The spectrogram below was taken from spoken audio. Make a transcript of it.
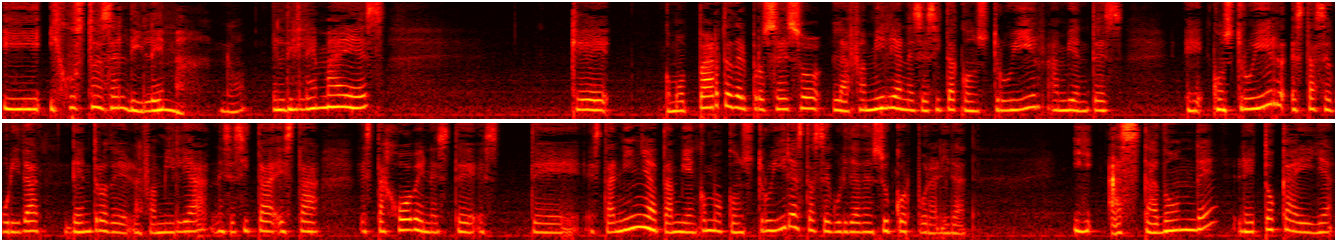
Y, y justo es el dilema, El dilema es que como parte del proceso la familia necesita construir ambientes eh, construir esta seguridad dentro de la familia. Necesita esta esta joven este este esta niña también como construir esta seguridad en su corporalidad. Y hasta dónde le toca a ella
